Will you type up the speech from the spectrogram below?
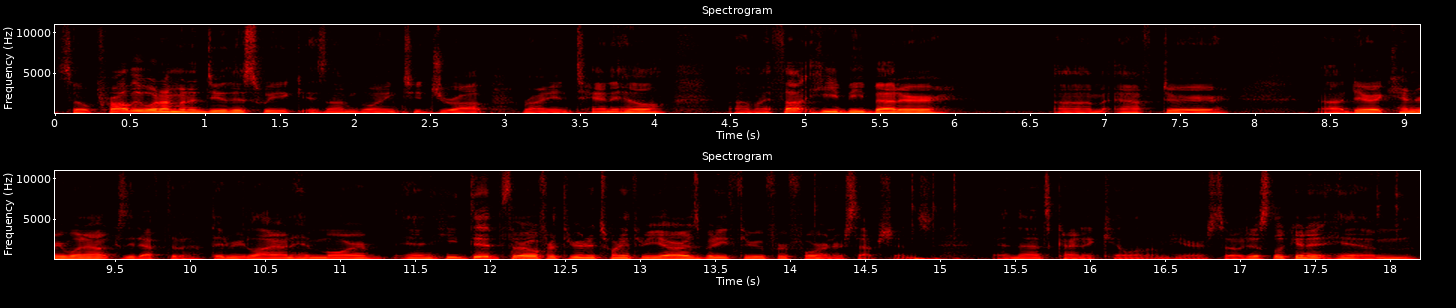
So probably what I'm going to do this week is I'm going to drop Ryan Tannehill. Um, I thought he'd be better um, after uh, Derrick Henry went out because he'd have to they'd rely on him more, and he did throw for 323 yards, but he threw for four interceptions, and that's kind of killing him here. So just looking at him,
